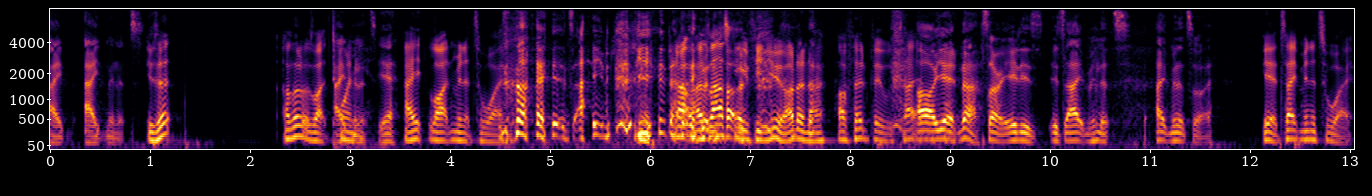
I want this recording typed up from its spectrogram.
eight eight minutes. Is it? I thought it was like Eight twenty. minutes, yeah. eight light minutes away. it's eight. No, I was asking know. if you knew. I don't know. I've heard people say. it. Oh yeah, no, sorry, it is. It's eight minutes. Eight minutes away. yeah, it's eight minutes away.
